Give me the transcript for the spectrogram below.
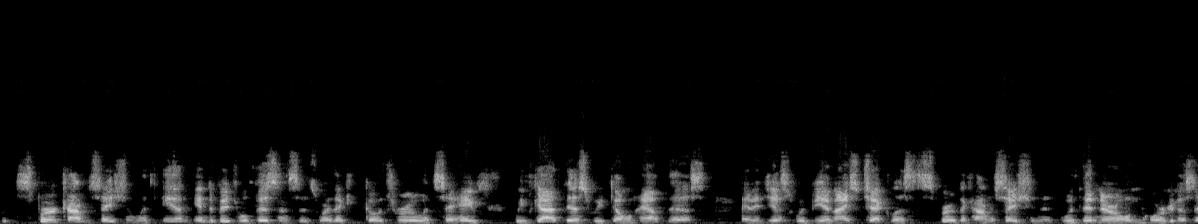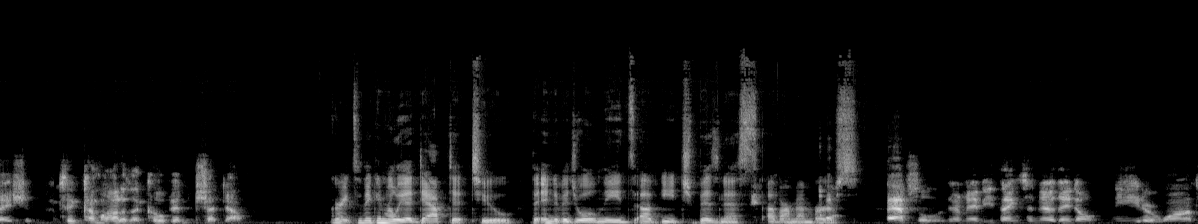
would spur conversation within individual businesses where they could go through and say, hey, we've got this, we don't have this. And it just would be a nice checklist to spur the conversation within their own organization to come out of the COVID shutdown. Great. So they can really adapt it to the individual needs of each business of our members. Absolutely. There may be things in there they don't need or want,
